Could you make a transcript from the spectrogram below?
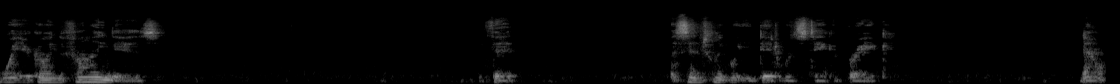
what you're going to find is that essentially what you did was take a break. Now,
